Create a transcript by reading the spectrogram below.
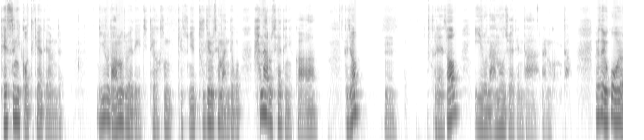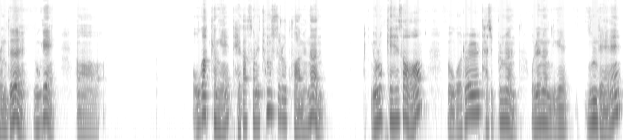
됐으니까 어떻게 해야 돼요, 여러분들? 2로 나눠줘야 되겠지. 대각선 개수 얘두 개로 세면 안 되고 하나로 세야 되니까. 그죠? 음. 그래서 2로 나눠줘야 된다라는 겁니다. 그래서 요거 여러분들 요게 어 오각형의 대각선의 총수를 구하면은 요렇게 해서 요거를 다시 풀면 원래는 이게 2인데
